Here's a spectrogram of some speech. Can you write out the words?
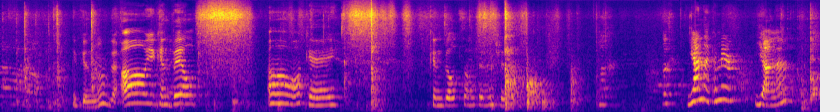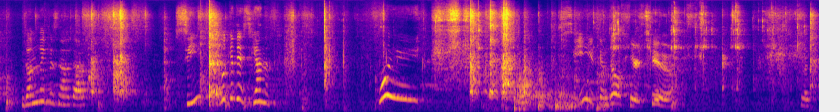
Oh. You can move that. Oh, you can build. Oh, okay. Can build something interesting. Look. Look. Yana, come here. Yana, don't leave us now without. See? Look at this, Yana. Whee! See, you can build here too. Look.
